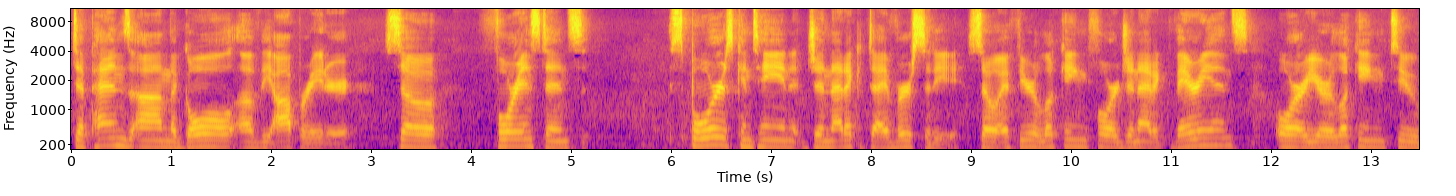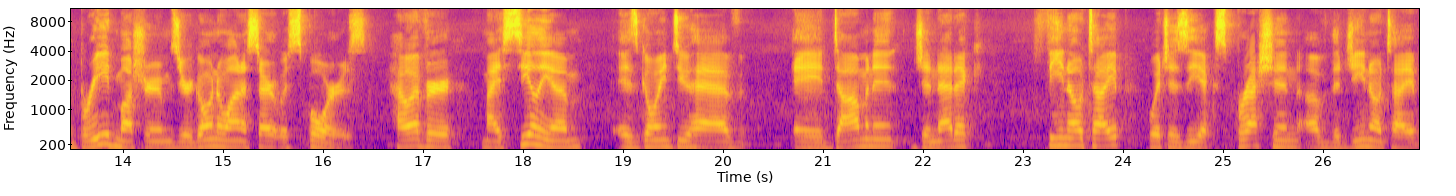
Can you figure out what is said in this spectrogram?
depends on the goal of the operator. So for instance, spores contain genetic diversity. So if you're looking for genetic variants or you're looking to breed mushrooms, you're going to want to start with spores. However, mycelium is going to have a dominant genetic phenotype, which is the expression of the genotype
